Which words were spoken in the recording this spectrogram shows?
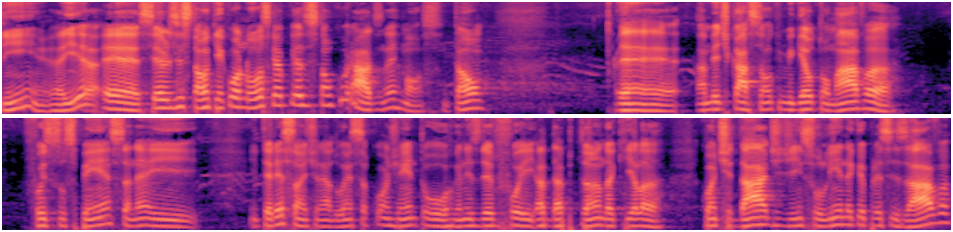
Sim, aí é, se eles estão aqui conosco é porque eles estão curados, né, irmãos? Então, é, a medicação que Miguel tomava foi suspensa, né? E interessante, né? A doença congênita, o organismo dele foi adaptando aquela quantidade de insulina que precisava.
